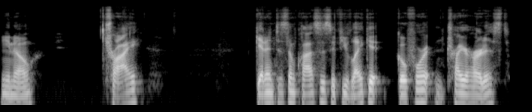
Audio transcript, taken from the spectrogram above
You know, try get into some classes if you like it go for it and try your hardest.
